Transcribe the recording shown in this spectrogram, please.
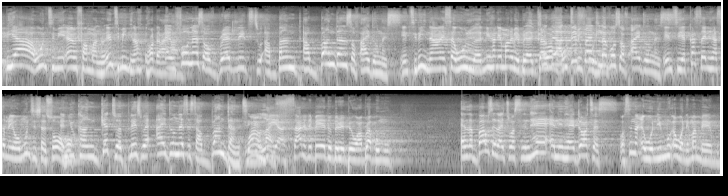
biribiaa a wontumi ɛmfa ma no ɛntumi nyina hɔ daa And fullness of bread leads to abund- abundance of idleness. enti ne nyinaa ne sɛ wo eh, niha nneɛma no bebree adware So there are different levels of idleness. enti yɛka saa ni asɛm no yɛwɔ mu nhyehyɛsoɔ wɔ And you can get to a place where idleness is abundant in your woanhwɛ yi a life. saa de ne bɛyɛ do bebrebe wɔ abrabɔ mu And the Bible says that it was in her and in her daughters. ɔse na ɛwɔ ne mu ɛwɔ ne mamaa mu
